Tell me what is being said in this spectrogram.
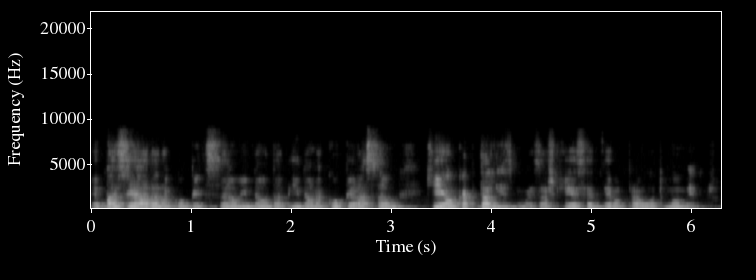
é, baseada na competição e não, da, e não na cooperação, que é o capitalismo. Mas acho que esse é tema para outro momento.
